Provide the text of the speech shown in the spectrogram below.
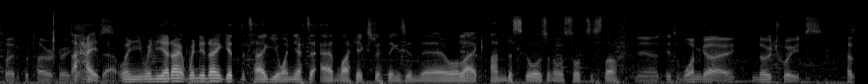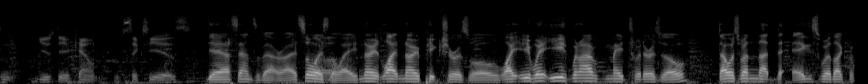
so I had to put Tyrant. I hate that when you when you don't when you don't get the tag you want, you have to add like extra things in there or Yeah. like underscores and all sorts of stuff. Yeah, it's one guy, no tweets, hasn't used the account in six years. Yeah, sounds about right. It's always the Oh. way. No, like no picture as well. Like when, when I made Twitter as well, that was when that the eggs were like the,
